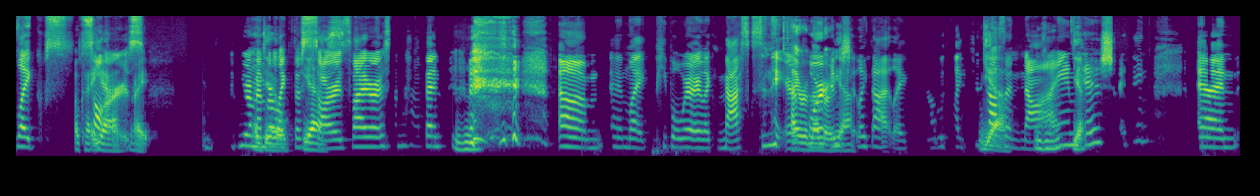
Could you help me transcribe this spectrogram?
like Okay, SARS. yeah, right. You remember like the yes. SARS virus that happened. Mhm. um and like people wearing like masks in the airport remember, and yeah. shit like that. Like that was like Yeah. Mhm, 2009 yeah. ish, I think. And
